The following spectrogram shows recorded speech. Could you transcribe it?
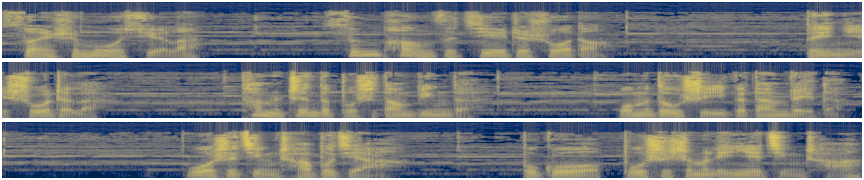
算是默许了。孙胖子接着说道：“被你说着了，他们真的不是当兵的，我们都是一个单位的。我是警察不假，不过不是什么林业警察，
